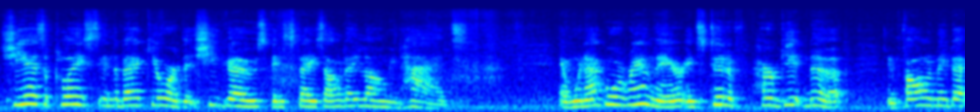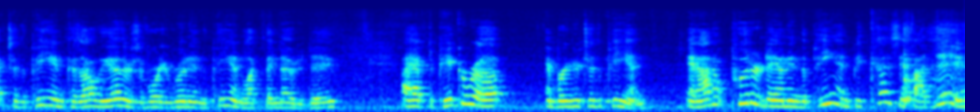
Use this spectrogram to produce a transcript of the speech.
she has a place in the backyard that she goes and stays all day long and hides. And when I go around there, instead of her getting up and following me back to the pen, because all the others have already run in the pen like they know to do, I have to pick her up and bring her to the pen. And I don't put her down in the pen because if I do,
